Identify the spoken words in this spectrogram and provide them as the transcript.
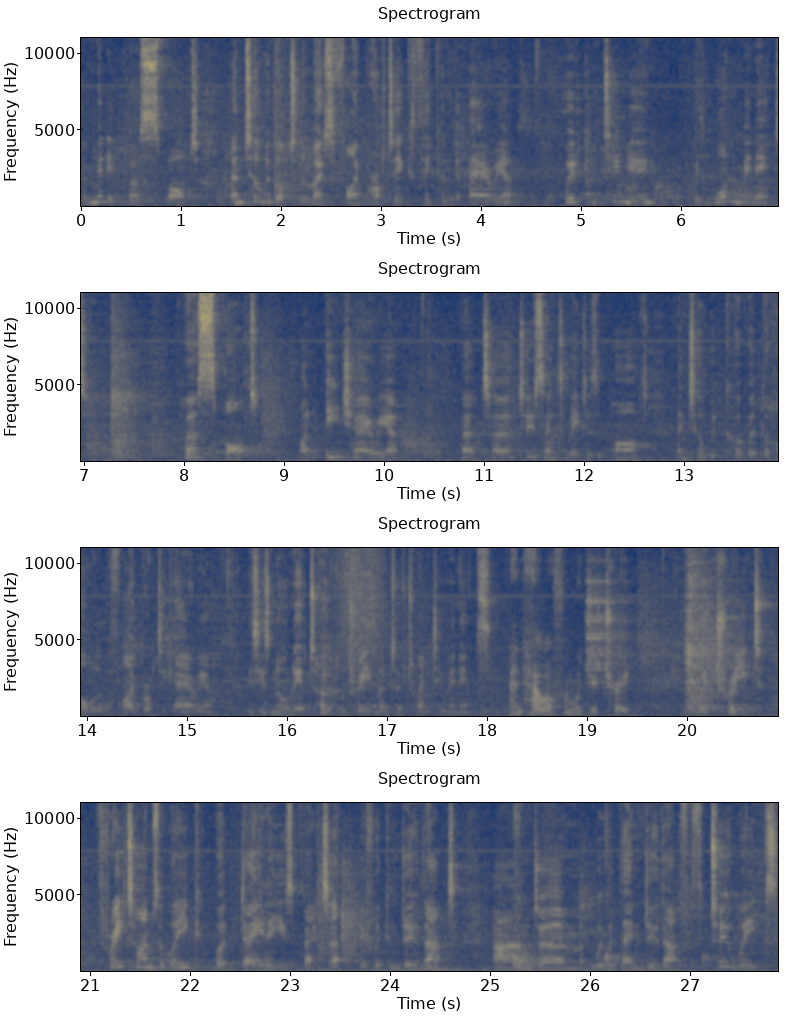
a minute per spot, until we got to the most fibrotic thickened area. We would continue with one minute per spot on each area at uh, two centimetres apart until we'd covered the whole of the fibrotic area. This is normally a total treatment of 20 minutes. And how often would you treat? We treat three times a week, but daily is better if we can do that. And um, we would then do that for two weeks,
